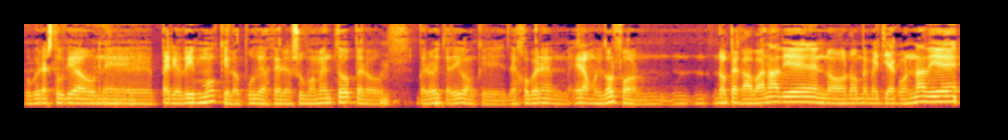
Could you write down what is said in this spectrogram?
Hubiera estudiado un, eh, periodismo, que lo pude hacer en su momento, pero, mm. pero hoy te digo, que de joven era muy golfo. No pegaba a nadie, no, no me metía con nadie,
